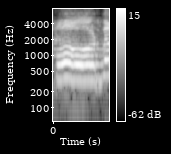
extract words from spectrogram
por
